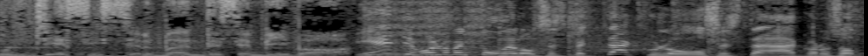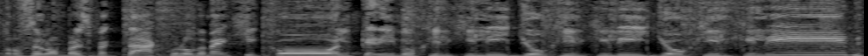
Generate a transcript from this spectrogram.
con Jesse Cervantes en vivo. Bien, llegó el momento de los espectáculos. Está con nosotros el hombre espectáculo de México, el querido Gil Gilillo, Gil Gilillo, Gil Gilín.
